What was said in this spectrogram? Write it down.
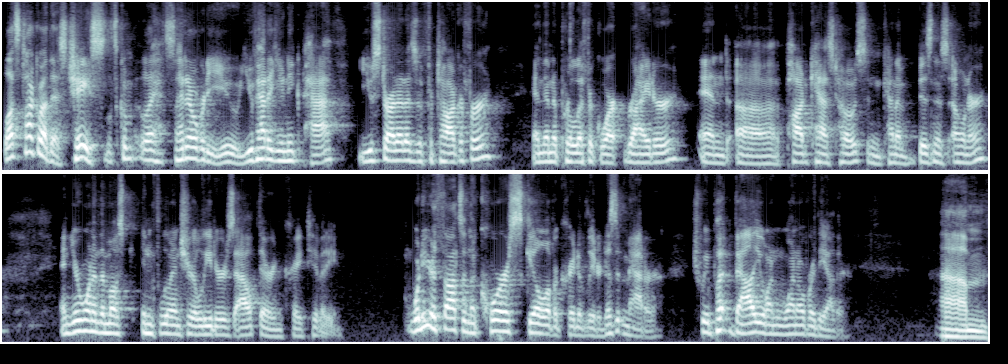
let's talk about this. Chase, let's go. Let's head over to you. You've had a unique path. You started as a photographer and then a prolific writer and uh, podcast host and kind of business owner. And you're one of the most influential leaders out there in creativity. What are your thoughts on the core skill of a creative leader? Does it matter? Should we put value on one over the other? Um,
